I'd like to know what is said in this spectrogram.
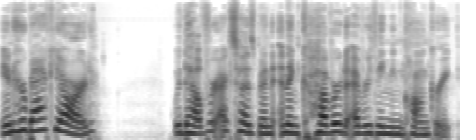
in her backyard with the help of her ex husband and then covered everything in concrete.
